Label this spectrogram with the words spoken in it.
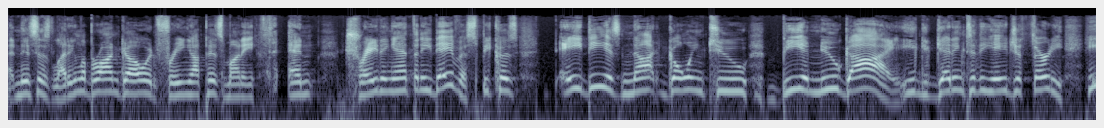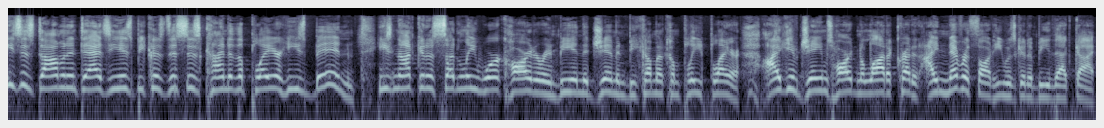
And this is letting LeBron go and freeing up his money and trading Anthony Davis because AD is not going to be a new guy getting to the age of 30. He's as dominant as he is because this is kind of the player he's been. He's not going to suddenly work harder and be in the gym and become a complete player. I give James Harden a lot of credit. I never thought he was going to be that guy,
